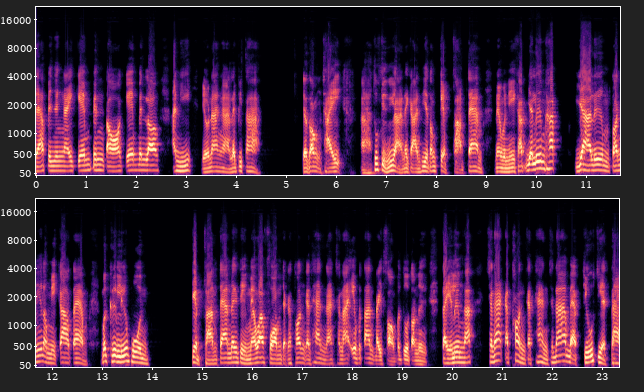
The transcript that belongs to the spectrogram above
แล้วเป็นยังไงเกมเป็นต่อเกมเป็นรอง อันนี้เดี๋ยวหน้างานและพี่ต้า จะต้องใช้ทุกสิ่งทุกอย่างในการที่จะต้องเก็บสามแต้มในวันนี้ครับ อย่าลืมครับ อย่าลืมตอนนี้เรามีเก้าแต้ม เมื่อคืนลิเวอร์พูล เก็บสามแต้มได้จริง แม้ว่าฟอร์มจะกระท่อนกระแท่นนะ ชนะเอเวอร์ตันไปสองประตูต่อหนึ่งแต่อย่าลืมครับ ชนะกระท่อนกระแท่น ชนะแบบจิ๋วเจียดแต่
